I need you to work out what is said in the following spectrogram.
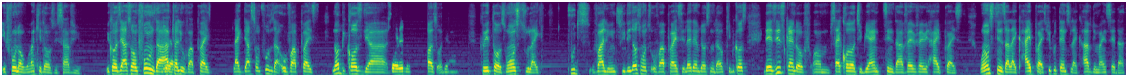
a phone of 1k dollars will serve you because there are some phones that are yeah. actually overpriced. Like there are some phones that are overpriced, not because they are sorry or their creators wants to like put value into it. They just want to overprice it. Let them just know that okay, because there's this kind of um psychology behind things that are very, very high priced. Once things are like high priced, people tend to like have the mindset that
